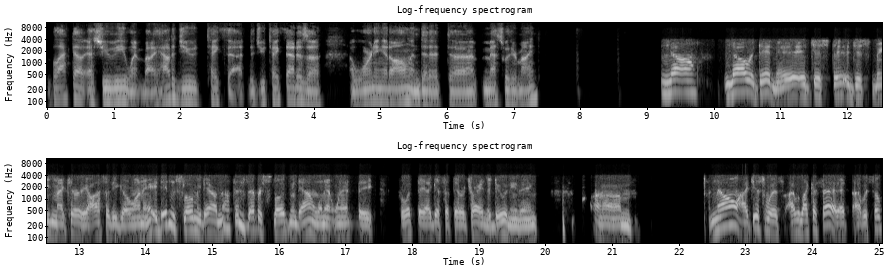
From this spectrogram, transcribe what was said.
blacked out SUV went by. How did you take that? Did you take that as a, a warning at all, and did it uh, mess with your mind? No, no, it didn't. It, just it just made my curiosity go on. It didn't slow me down. Nothing's ever slowed me down when it went. They for what they I guess if they were trying to do anything. Um, no, I just was. I was like I said. I, I was so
